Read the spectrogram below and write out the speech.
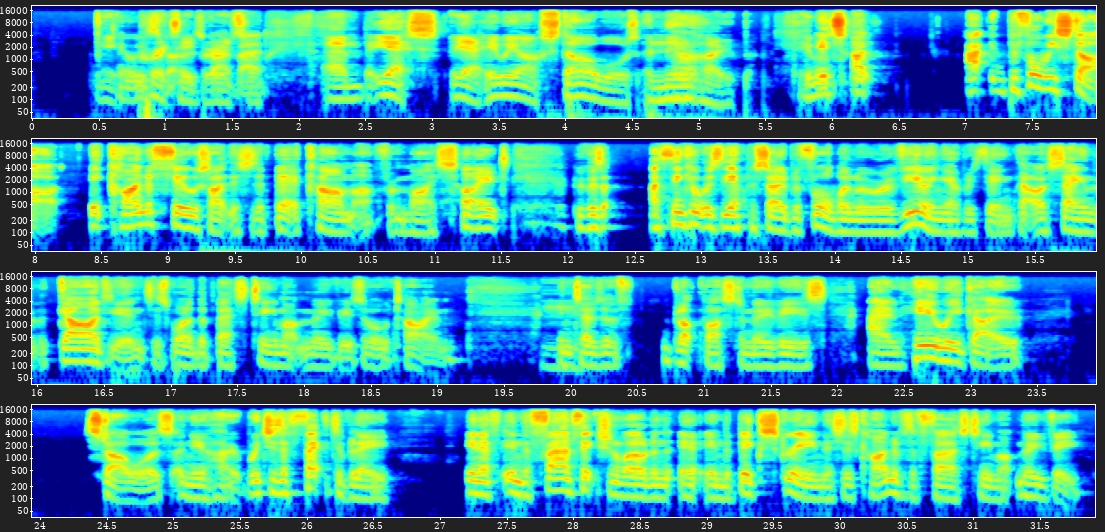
it was- pretty it was brutal. bad. Um, but yes, yeah, here we are. Star Wars: A New Hope. It was, It's uh, I, before we start. It kind of feels like this is a bit of karma from my side because I think it was the episode before when we were reviewing everything that I was saying that The Guardians is one of the best team up movies of all time in terms of blockbuster movies. And here we go, Star Wars: A New Hope, which is effectively in a, in the fan fiction world and in, in the big screen, this is kind of the first team up movie.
